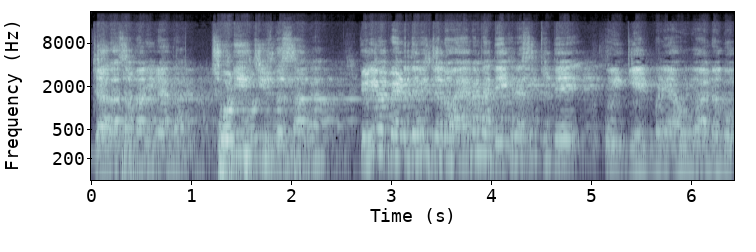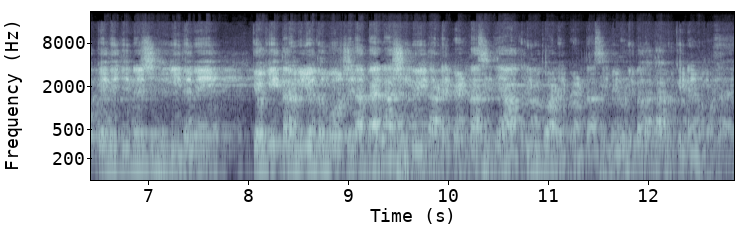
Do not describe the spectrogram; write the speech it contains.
ਜ਼ਿਆਦਾ ਸਮਾਂ ਨਹੀਂ ਲੈਂਦਾ। ਛੋਟੀ ਜਿਹੀ ਚੀਜ਼ ਦੱਸਾਂਗਾ ਕਿਉਂਕਿ ਮੈਂ ਪਿੰਡ ਦੇ ਵਿੱਚ ਜਦੋਂ ਆਇਆ ਨਾ, ਮੈਂ ਦੇਖ ਰਿਹਾ ਸੀ ਕਿਤੇ ਕੋਈ ਗੇਟ ਬਣਿਆ ਹੋਊਗਾ ਨਗੋਕੇ ਦੇ ਜਿੰਨੇ ਸ਼ਹੀਦ ਨੇ, ਕਿਉਂਕਿ ਧਰਮ ਮੋਰਚੇ ਦਾ ਪਹਿਲਾ ਸ਼ਹੀਦ ਵੀ ਤੁਹਾਡੇ ਪਿੰਡ ਦਾ ਸੀ ਤੇ ਆਖਰੀ ਵੀ ਤੁਹਾਡੇ ਪਿੰਡ ਦਾ ਸੀ। ਮੈਨੂੰ ਨਹੀਂ ਪਤਾ ਤੁਹਾਨੂੰ ਕਿੰਨੇ ਨੂੰ ਪਤਾ ਹੈ।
